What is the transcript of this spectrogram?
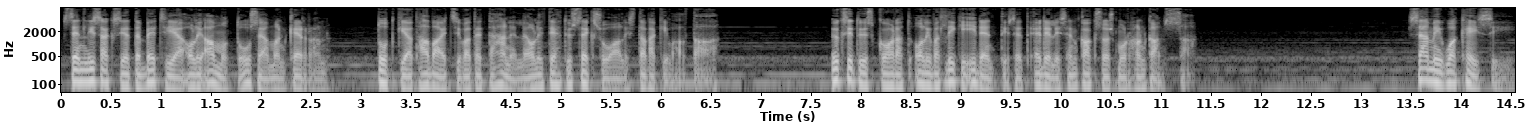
Sen lisäksi, että Betsyä oli ammuttu useamman kerran, tutkijat havaitsivat, että hänelle oli tehty seksuaalista väkivaltaa. Yksityiskohdat olivat liki-identtiset edellisen kaksoismurhan kanssa. Sammy Wakasey,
